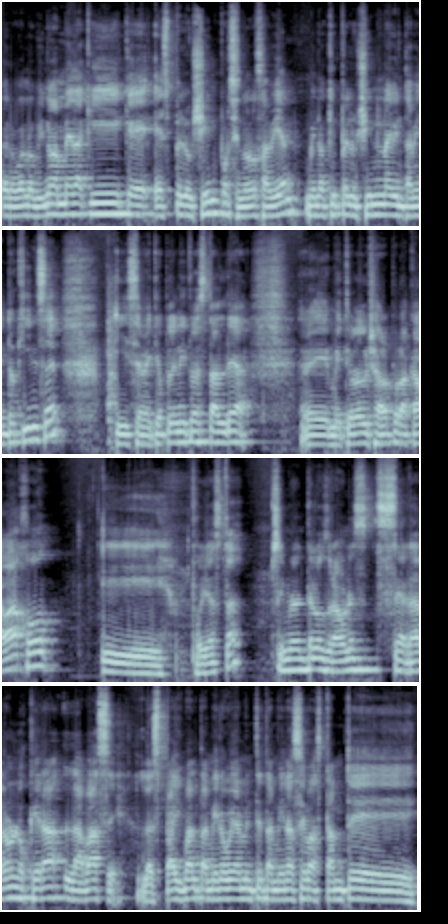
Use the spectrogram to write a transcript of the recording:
Pero bueno, vino Ahmed aquí que es Peluchín, por si no lo sabían. Vino aquí Peluchín en Ayuntamiento 15 y se metió plenito a esta aldea. Eh, metió la luchadora por acá abajo y pues ya está. Simplemente los dragones cerraron lo que era la base. La Spikeball también obviamente también hace bastante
